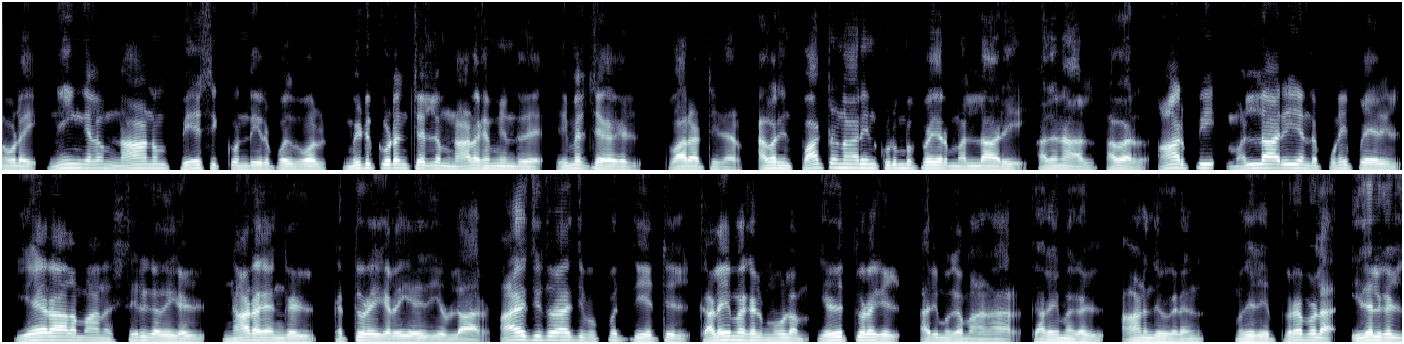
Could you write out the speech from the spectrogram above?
நூலை நீங்களும் நானும் பேசிக் கொண்டு இருப்பது போல் மிடுக்குடன் செல்லும் நாடகம் என்று விமர்சகர்கள் பாராட்டினர் அவரின் பாட்டனாரின் குடும்ப பெயர் மல்லாரி. அதனால் அவர் ஆர்பி மல்லாரி என்ற புனைப்பெயரில் ஏராளமான சிறுகதைகள் நாடகங்கள் கட்டுரைகளை எழுதியுள்ளார். ஆயிரத்தி தொள்ளாயிரத்தி முப்பத்தி எட்டில் கலைமகள் மூலம் எழுத்துலகில் அறிமுகமானார். கலைமகள் ஆனந்த விகடன் முதலிய பிரபல இதழ்கள்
